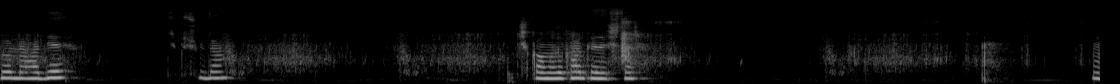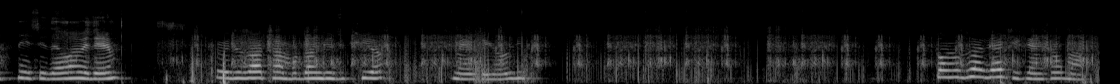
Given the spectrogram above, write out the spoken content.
böyle hadi. Çık şuradan. Çıkamadık arkadaşlar. Neyse devam edelim. Köyde zaten buradan gözüküyor. Nerede gördük. Domuzlar gerçekten çok mantıklı.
